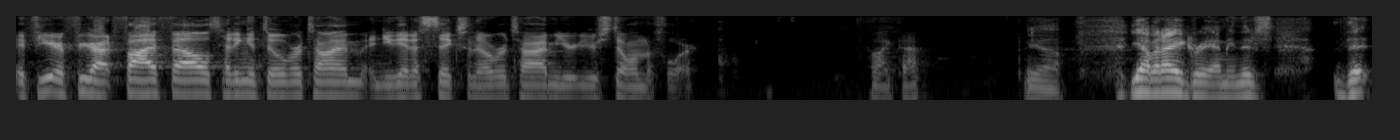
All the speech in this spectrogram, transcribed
if you're if you're at five fouls heading into overtime and you get a six in overtime, you're you're still on the floor. I like that. Yeah, yeah, but I agree. I mean, there's the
